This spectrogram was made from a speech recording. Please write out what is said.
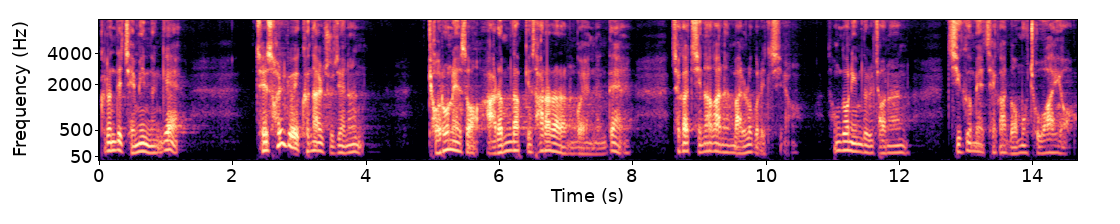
그런데 재미있는 게 제 설교의 그날 주제는 결혼해서 아름답게 살아라라는 거였는데 제가 지나가는 말로 그랬지요. 성도님들 저는 지금의 제가 너무 좋아요.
